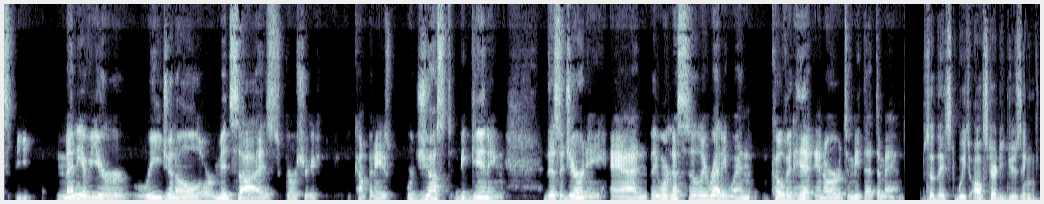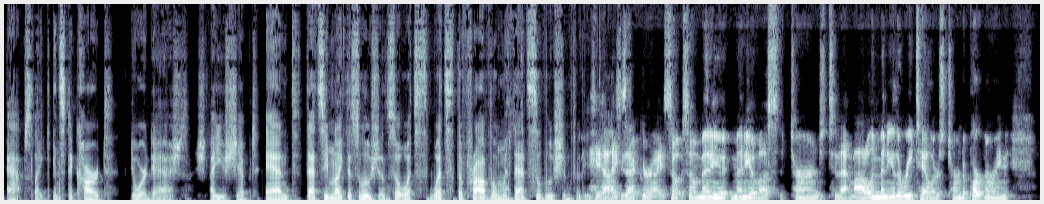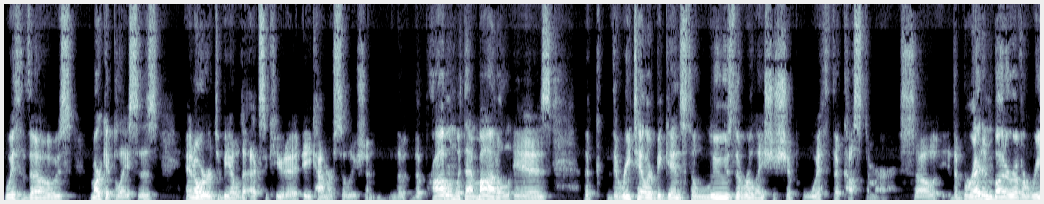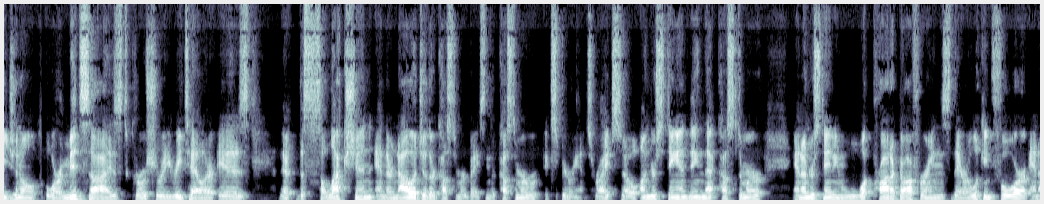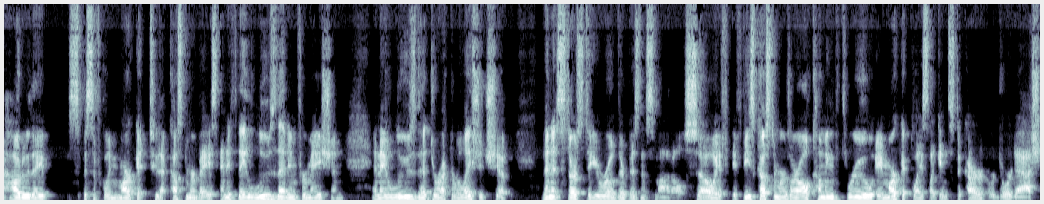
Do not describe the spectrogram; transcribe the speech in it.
many of your regional or mid sized grocery companies were just beginning this journey and they weren't necessarily ready when COVID hit in order to meet that demand. So they we all started using apps like Instacart, DoorDash, I use Shipt, and that seemed like the solution. So what's what's the problem with that solution for these? Yeah, guys? exactly right. So so many many of us turned to that model, and many of the retailers turned to partnering with those marketplaces in order to be able to execute an e-commerce solution. The, the problem with that model is the, the retailer begins to lose the relationship with the customer. So the bread and butter of a regional or a mid-sized grocery retailer is the, the selection and their knowledge of their customer base and their customer experience, right? So understanding that customer and understanding what product offerings they are looking for and how do they specifically market to that customer base. And if they lose that information and they lose that direct relationship, then it starts to erode their business model. So if, if these customers are all coming through a marketplace like Instacart or DoorDash,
